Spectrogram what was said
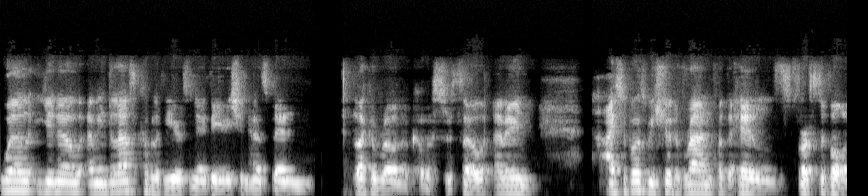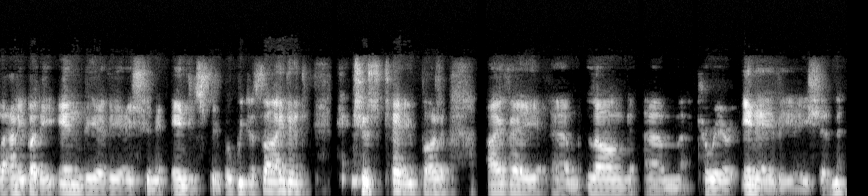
Well, you know, I mean, the last couple of years in aviation has been like a roller coaster. So, I mean, I suppose we should have ran for the hills, first of all, anybody in the aviation industry, but we decided to stay. But I've a um, long um, career in aviation.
